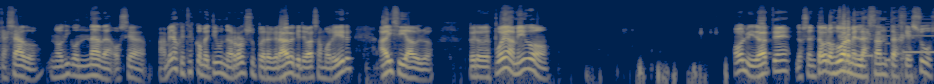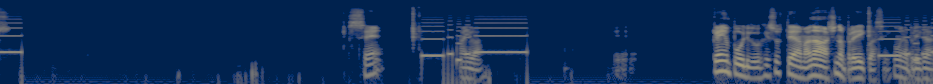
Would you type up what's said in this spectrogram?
callado, no digo nada. O sea, a menos que estés cometiendo un error súper grave que te vas a morir, ahí sí hablo. Pero después, amigo, olvídate, los centauros duermen la Santa Jesús. Ahí va. Eh, ¿Qué hay en público? Jesús te ama. No, yo no predico así. ¿Cómo voy a predicar?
